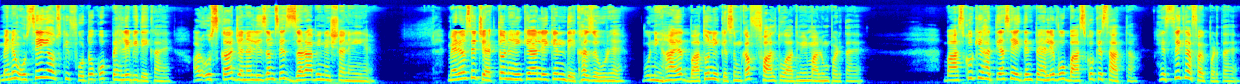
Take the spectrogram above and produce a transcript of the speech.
मैंने उसे या उसकी फ़ोटो को पहले भी देखा है। और उसका जर्नलिज़म से ज़रा भी निश्चय नहीं है। मैंने उसे चेक तो नहीं किया लेकिन देखा ज़रूर है। वो नहायत बातों किस्म का फालतू आदमी मालूम पड़ता है। बास्को की हत्या से एक दिन पहले वो बास्को के साथ था। इससे क्या फ़र्क पड़ता है?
